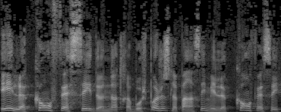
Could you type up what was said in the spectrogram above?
Et le confesser de notre bouche, pas juste le penser, mais le confesser.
